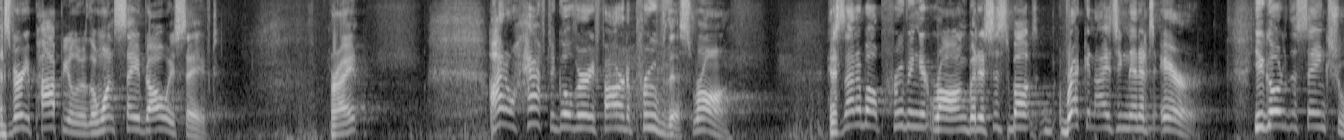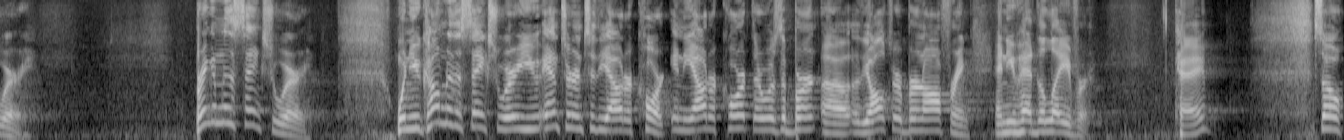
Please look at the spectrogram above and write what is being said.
It's very popular the once saved, always saved. Right? I don't have to go very far to prove this wrong. And it's not about proving it wrong, but it's just about recognizing that it's error. You go to the sanctuary, bring them to the sanctuary. When you come to the sanctuary, you enter into the outer court. In the outer court, there was a burnt, uh, the altar of burnt offering, and you had the laver. Okay? So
